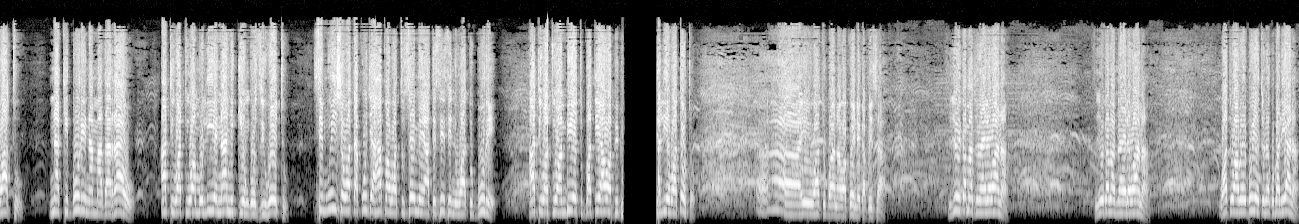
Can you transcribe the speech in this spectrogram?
watu na kiburi na madharau, ati watuamulie nani kiongozi wetu. Si mwisho watakuja hapa watuseme ati sisi ni watu bure, ati watuambie tupatie hawa bibi alie watoto. Ah, hii watu bwana wakwende kabisa. Sijui kama tunaelewana, sijui kama tunaelewana. Watu wa Webuye tunakubaliana?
